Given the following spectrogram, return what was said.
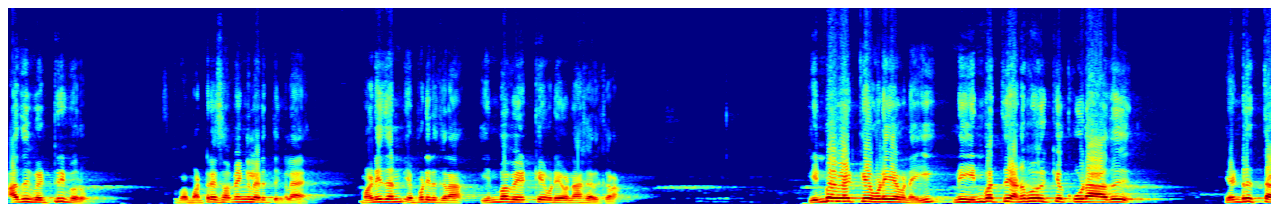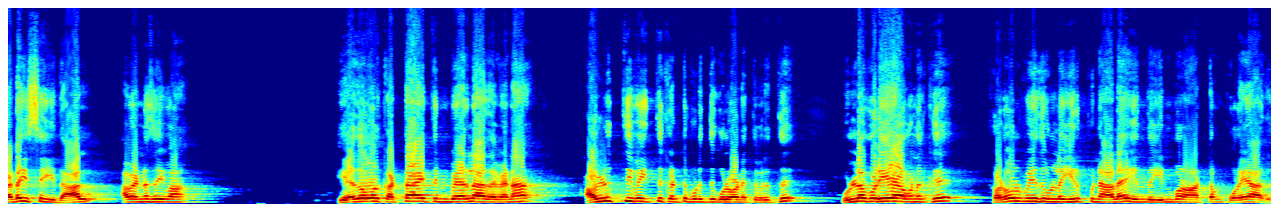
அது வெற்றி பெறும். இப்போ மற்ற சமயங்கள் எடுத்துங்களேன். மனிதன் எப்படி இருக்கிறான்? இன்ப வேட்கை உடையவனாக இருக்கிறான். இன்ப வேட்கை உடையவனை நீ இன்பத்தை அனுபவிக்க கூடாது என்று தடை செய்தால் அவன் என்ன செய்வான்? ஏதோ ஒரு கட்டாயத்தின் பேரில் அதை வேணா அழுத்தி வைத்து கட்டுப்படுத்திக் கொள்வானை தவிர்த்து உள்ளபடியே அவனுக்கு கடவுள் மீது உள்ள ஈர்ப்பினால இந்த இன்ப ஆட்டம் குறையாது.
